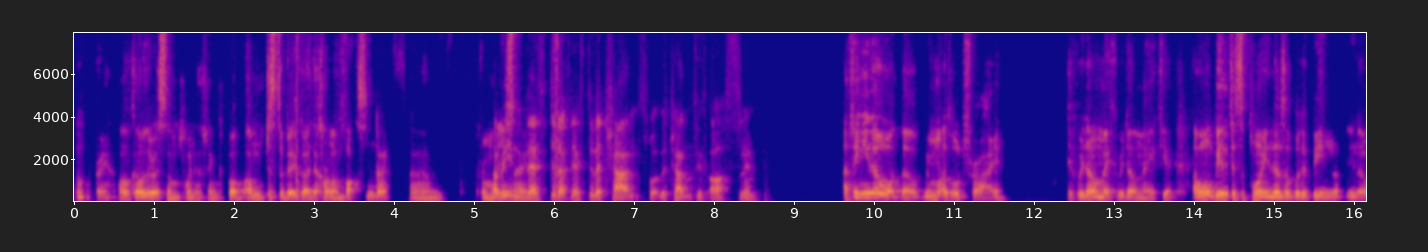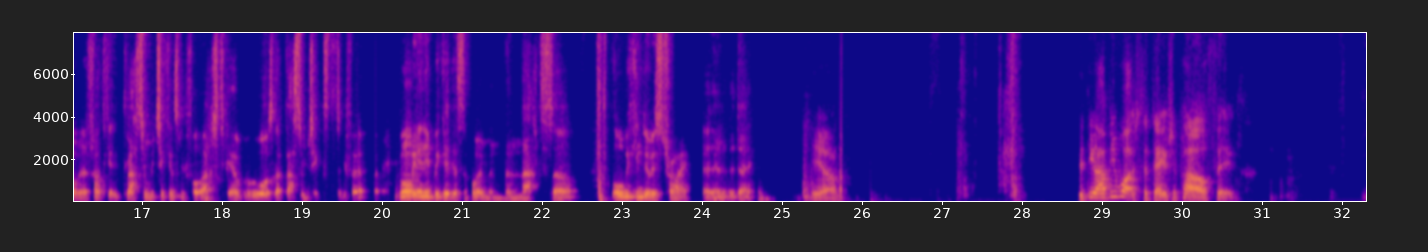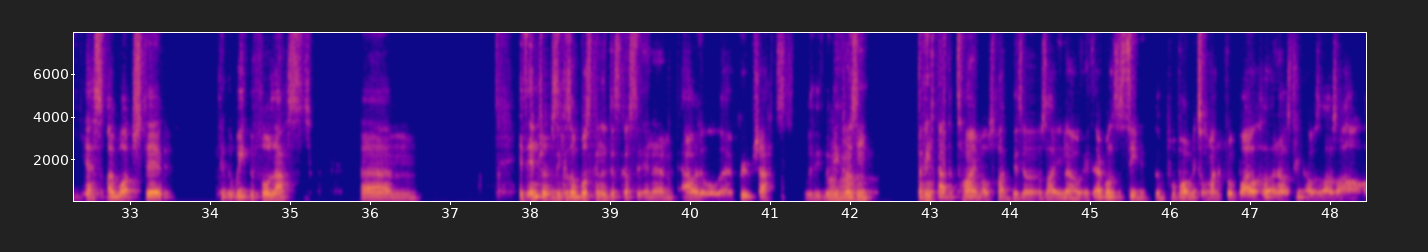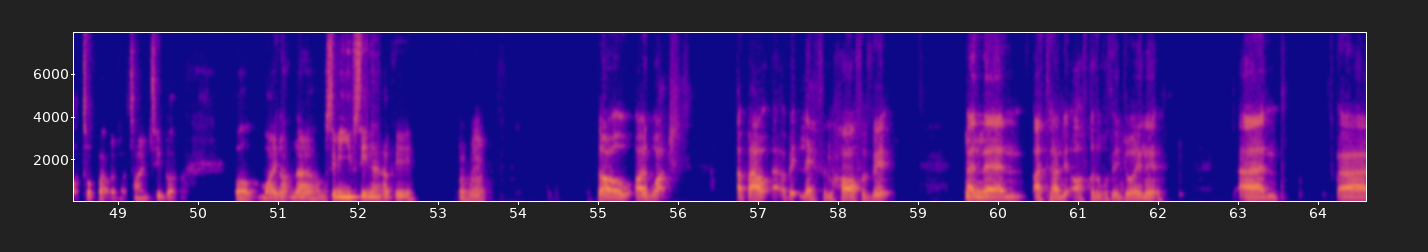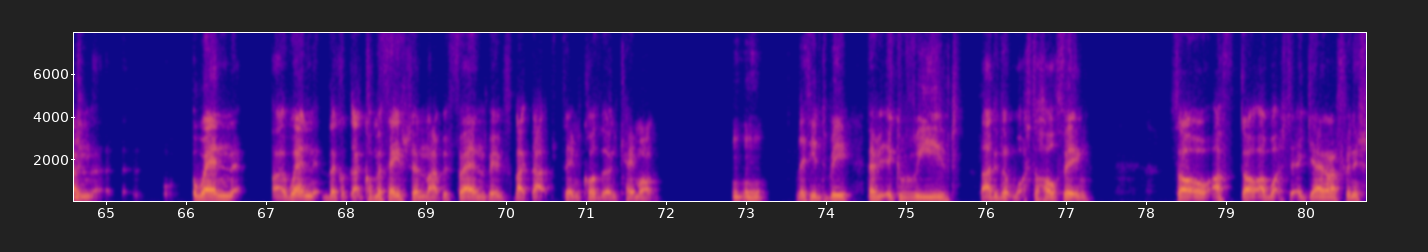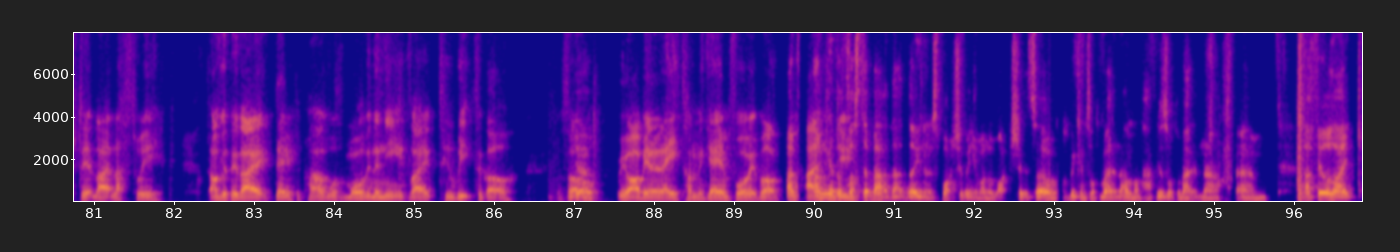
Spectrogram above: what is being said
Don't worry. I'll go there at some point, I think. But I'm just a bit gutted I can't on Boxing Day. Um, from what I mean, there's still a, there's still a chance, but the chances are slim. I think you know what though. We might as well try. If we don't make it, we don't make it. I won't be as disappointed as I would have been, you know, when I tried to get Glastonbury tickets before. Actually, to be fair, we always got Glastonbury tickets. To be fair, But it won't be any bigger disappointment than that. So all we can do is try at the end of the day. Yeah. Did you have you watched the Dave Chappelle thing? Yes, I watched it. I think the week before last. Um, it's interesting because I was going to discuss it in um, our little uh, group chat with with your Mhm. cousin. I think at the time I was quite busy. I was like, you know, if everyone's seen it, we'll probably talk about it for a while. And I was thinking, I was, I was like, oh, I'll talk about it when I've got time to. But well, why not now? I'm assuming you've seen it, have you? Mm-hmm. So I watched about a bit less than half of it, and then I turned it off because I wasn't enjoying it. And um, when uh, when the that conversation like with friends with like that same cousin came on, Mhm. they seemed to be very aggrieved that I didn't watch the whole thing. So I so I watched it again and I finished it like last week. Obviously, like Dave Chappelle was more than the need like two weeks ago, so Yeah. we are a bit late on the game for it. But I'm, I'm never do- fussed about that though. You know, just watch it when you want to watch it. So we can talk about it. I'm, I'm happy to talk about it now. Um, I feel like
